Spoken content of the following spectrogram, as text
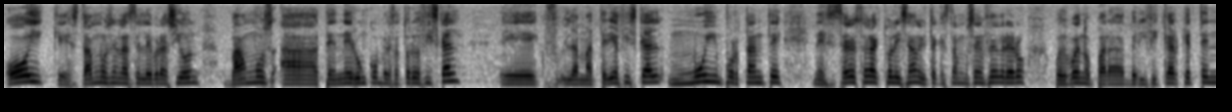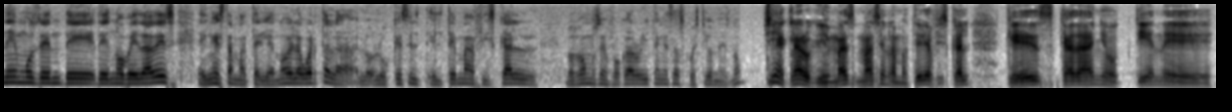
Hoy que estamos en la celebración, vamos a tener un conversatorio fiscal eh, la materia fiscal muy importante, necesario estar actualizando, ahorita que estamos en febrero, pues bueno, para verificar qué tenemos de, novedades en esta materia, ¿no? De la huerta, lo, que es el, tema fiscal, nos vamos a enfocar ahorita en esas cuestiones, ¿no? Sí, claro, y más, más en la materia fiscal, que es cada año tiene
